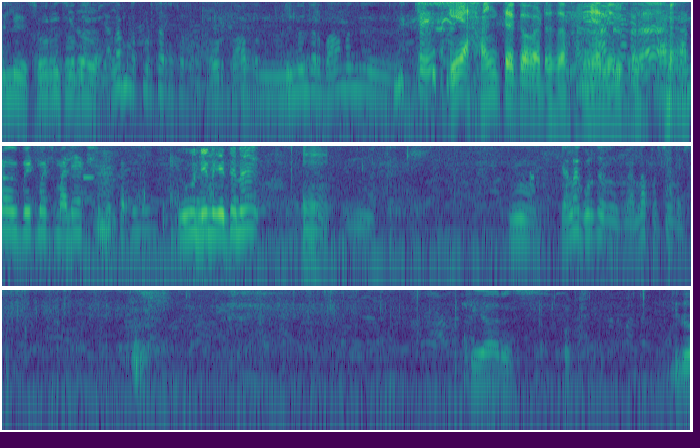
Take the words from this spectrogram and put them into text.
ಇಲ್ಲಿ ಸೋರ್ನ ಸೋರ್ದಾಗ ಎಲ್ಲ ಮಾಡ್ಬಿಡ್ತಾರೆ ಸರ್ ಅವ್ರ. ಪಾಪ ಇನ್ನೊಂದರ ಬಾ ಮಂದಿ ಏ ಹಂಗ್ ತಿಳ್ಕೊಬೇಡ್ರಿ ಸರ್ ಹಂಗೇನಿಲ್ರಿ ನಾನು ಬೀಟ್ ಭೇಟಿ ಮಾಡಿಸಿ ಮಲೆ ಹಾಕಿ ಇವು ನಿನ್ಗೈತೇನ ಹ್ಮ್. ಹ್ಞೂ ಎಲ್ಲ ಗುರುತ ಎಲ್ಲ ಪರಿಚಯ ಸರ್. ಕೆ ಆರ್ ಎಸ್ ಇದು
